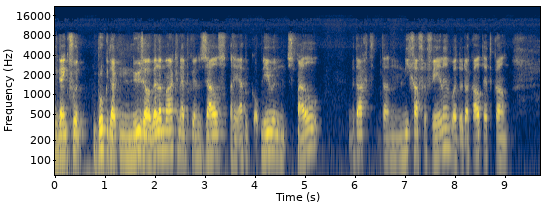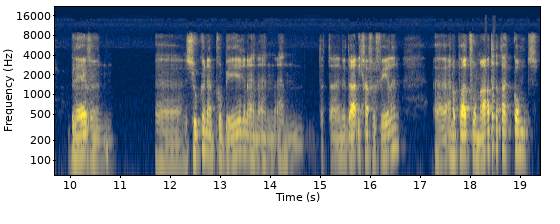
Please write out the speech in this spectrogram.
ik denk voor het boek dat ik nu zou willen maken, heb ik, een zelfs, heb ik opnieuw een spel bedacht dat niet gaat vervelen, waardoor dat ik altijd kan blijven uh, zoeken en proberen en, en, en dat dat inderdaad niet gaat vervelen. Uh, en op welk formaat dat, dat komt,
